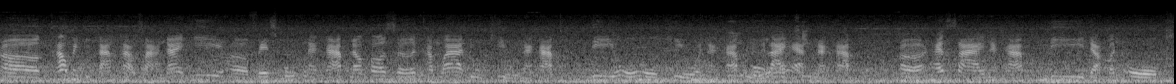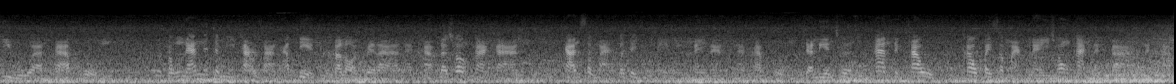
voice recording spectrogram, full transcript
เเข้าไปติดตามข่าวสารได้ที่เฟซบุ๊กนะครับ แล้วก็เซิร์ชคำว่าดูคิวนะครับ D O O Q นะครับ หรือ Line แอดนะครับแอดไซ D W O Q อะครับผมตรงนั้นจะมีข่าวสารอัปเดตอยู่ตลอดเวลานะครับ และช่องทางการการสมัครก็จะอยู่ในในนั้นนะครับผมจะเรียนเชิญทุกท่านไปเข้าเข้าไปสมัครในช่องทางต่างๆนะครับ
